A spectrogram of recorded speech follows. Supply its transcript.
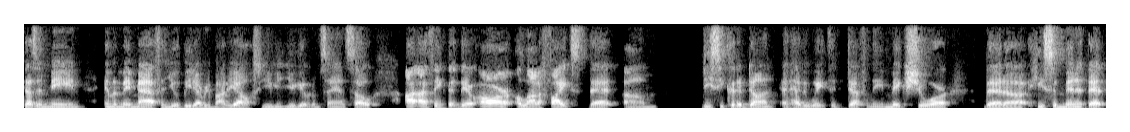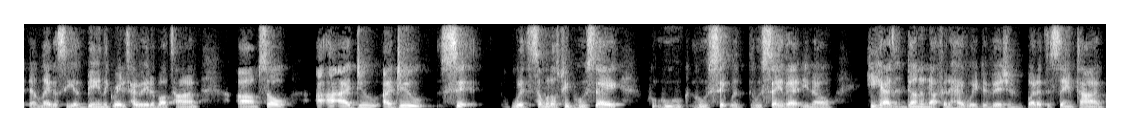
doesn't mean MMA math and you'll beat everybody else. You you get what I'm saying? So I, I think that there are a lot of fights that um, DC could have done at heavyweight to definitely make sure that uh, he cemented that that legacy of being the greatest heavyweight of all time. Um, so I, I, do I do sit with some of those people who say who, who who sit with who say that you know he hasn't done enough in the heavyweight division, but at the same time,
